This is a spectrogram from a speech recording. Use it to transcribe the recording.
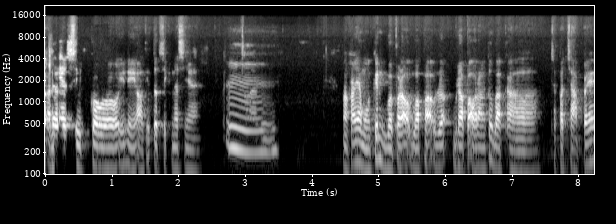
ada resiko ini altitude sickness-nya. Hmm. Makanya mungkin beberapa, beberapa, beberapa orang tuh bakal cepat capek,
